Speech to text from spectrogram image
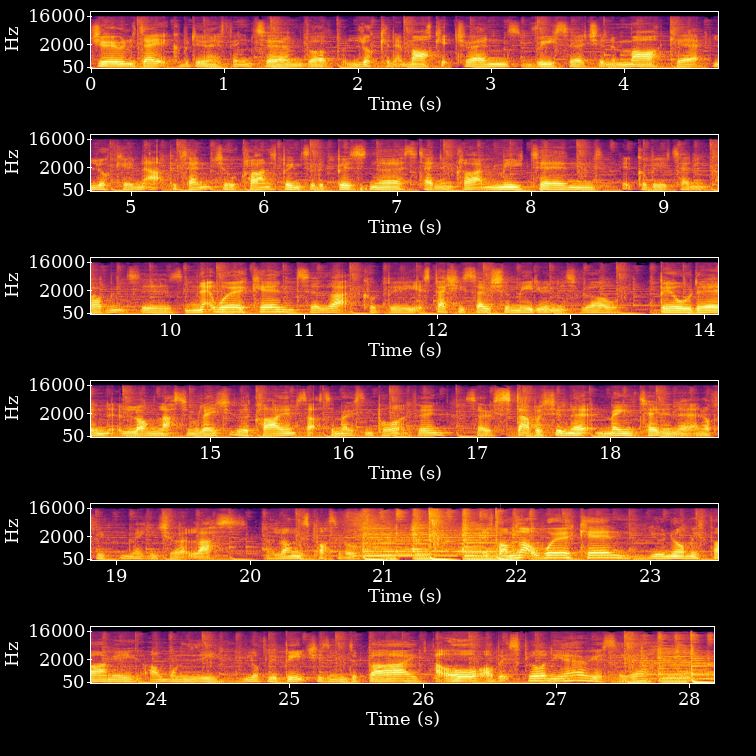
During the day, it could be doing anything in terms of looking at market trends, researching the market, looking at potential clients bring to the business, attending client meetings, it could be attending conferences, networking, so that could be, especially social media in this role, building long-lasting relationships with clients, that's the most important thing. So establishing it, maintaining it, and obviously making sure it lasts as long as possible. If I'm not working, you'll normally find me on one of the lovely beaches in Dubai, or I'll be exploring the area, so yeah.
